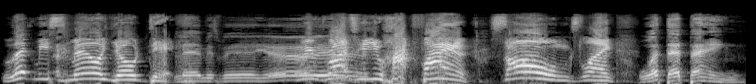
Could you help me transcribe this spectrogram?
"Let Me Smell Your Dick." Let me smell you. We brought to you hot fire songs like what that thing.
